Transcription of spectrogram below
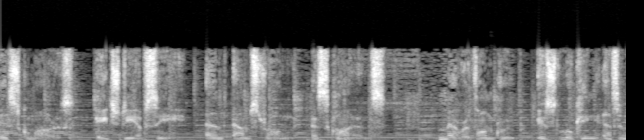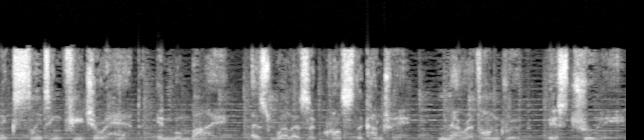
S Kumars, HDFC, and Armstrong as clients, Marathon Group is looking at an exciting future ahead in Mumbai as well as across the country. Marathon Group is truly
